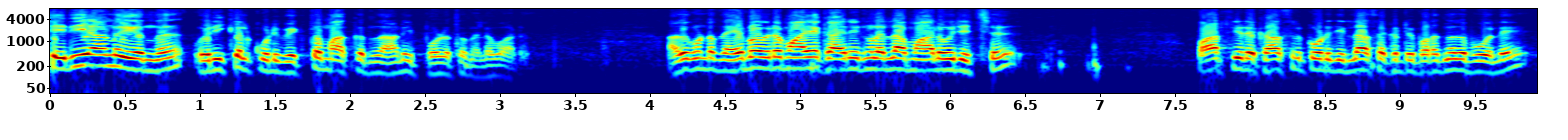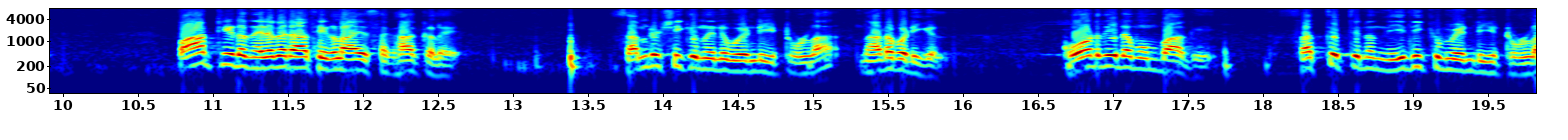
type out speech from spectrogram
ശരിയാണ് എന്ന് ഒരിക്കൽ കൂടി വ്യക്തമാക്കുന്നതാണ് ഇപ്പോഴത്തെ നിലപാട്. അതുകൊണ്ട് നിയമപരമായ കാര്യങ്ങളെല്ലാം ആലോചിച്ച് പാർട്ടിയുടെ കാസർഗോഡ് ജില്ലാ സെക്രട്ടറി പറഞ്ഞതുപോലെ പാർട്ടിയുടെ നിരപരാധികളായ സഖാക്കളെ സംരക്ഷിക്കുന്നതിന് വേണ്ടിയിട്ടുള്ള നടപടികൾ കോടതിയുടെ മുമ്പാകെ സത്യത്തിനും നീതിക്കും വേണ്ടിയിട്ടുള്ള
